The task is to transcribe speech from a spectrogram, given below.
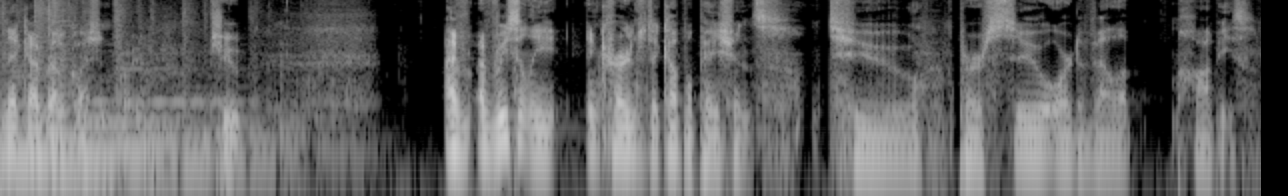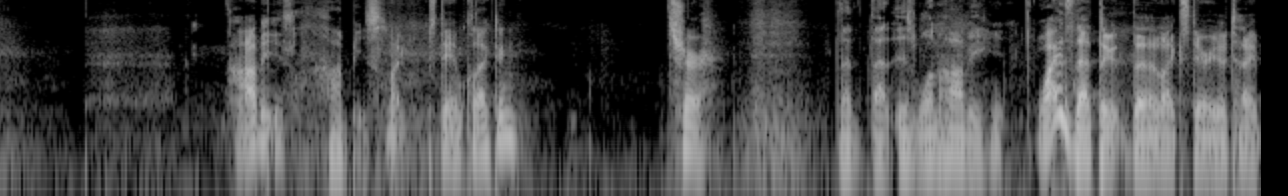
Nick, I've got a question for you. Shoot. I've I've recently encouraged a couple patients to pursue or develop hobbies. Hobbies, Hobbies. like stamp collecting. Sure. That that is one hobby. Why is that the, the like stereotype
